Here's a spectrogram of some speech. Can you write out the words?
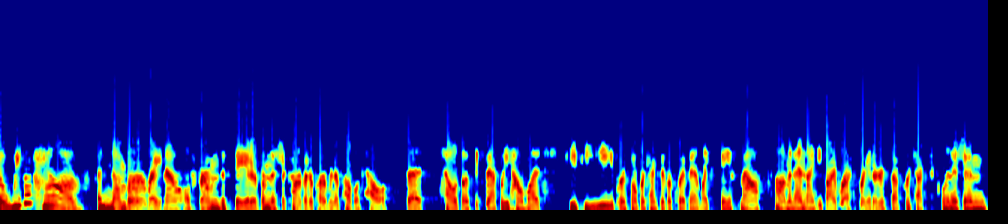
So we don't have a number right now from the state or from the Chicago Department of Public Health that tells us exactly how much PPE, personal protective equipment like face masks um, and N95 respirators that protect clinicians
